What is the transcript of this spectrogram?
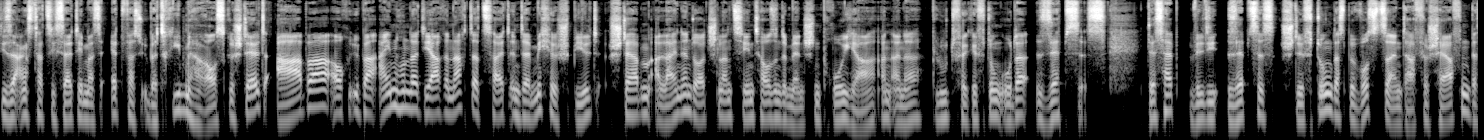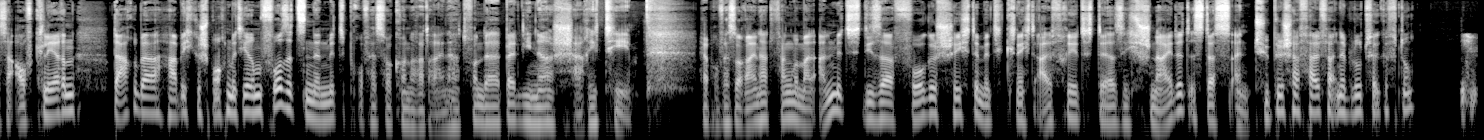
Diese Angst hat sich seitdem als etwas übertrieben herausgestellt, aber auch über 100 Jahre nach der Zeit, in der Michel spielt, sterben allein in Deutschland Zehntausende Menschen pro Jahr an einer Blutvergiftung oder Sepsis. Deshalb will die Sepsis Stiftung das Bewusstsein dafür schärfen, besser aufklären. Darüber habe ich gesprochen mit ihrem Vorsitzenden, mit Professor Konrad Reinhardt von der Berliner Charité. Herr Professor Reinhardt, fangen wir mal an mit dieser Vorgeschichte mit Knecht Alfred, der sich schneidet. Ist das ein typischer Fall für eine Blutvergiftung? Ich,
